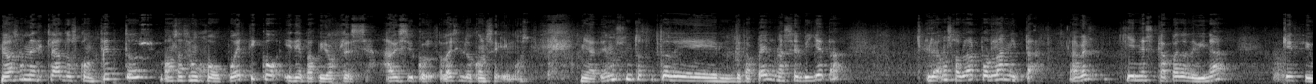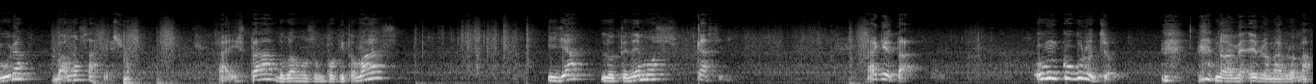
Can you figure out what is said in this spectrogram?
Vamos a mezclar dos conceptos, vamos a hacer un juego poético y de papiroflexia, a ver si, a ver si lo conseguimos. Mira, tenemos un trocito de, papel, una servilleta, y le vamos a hablar por la mitad. A ver quién es capaz de adivinar qué figura vamos a hacer. Ahí está, doblamos un poquito más, y ya lo tenemos casi. Aquí está, un cucurucho. no, es broma, es broma.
